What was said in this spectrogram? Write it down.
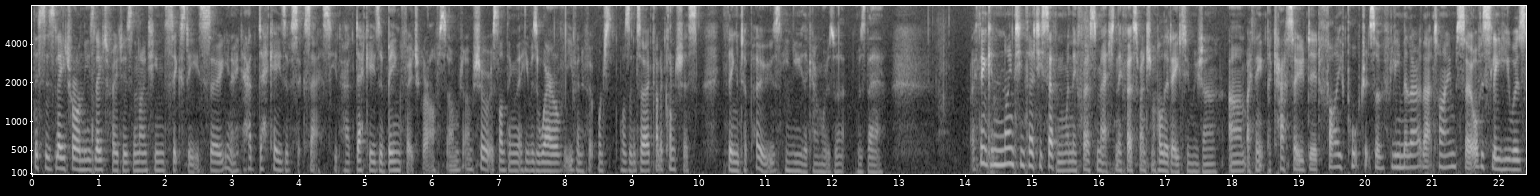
This is later on, these later photos in the 1960s. So, you know, he'd had decades of success. He'd had decades of being photographed. So I'm, I'm sure it was something that he was aware of, even if it was, wasn't a kind of conscious thing to pose. He knew the camera was, was there. I think in 1937, when they first met and they first went on holiday to Mougins, um, I think Picasso did five portraits of Lee Miller at that time. So obviously he was,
